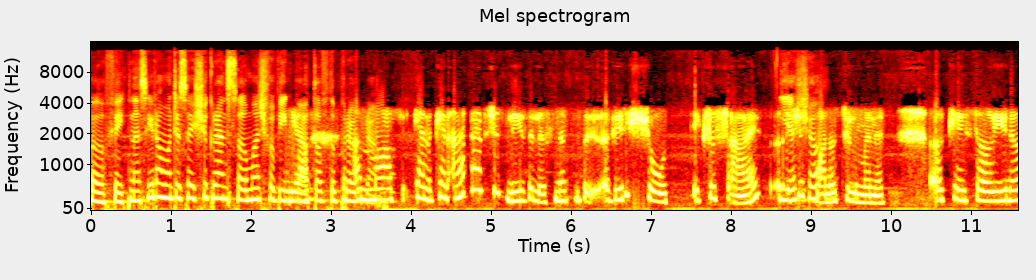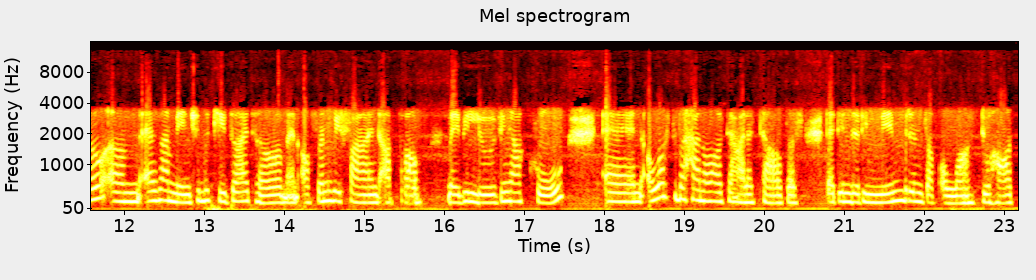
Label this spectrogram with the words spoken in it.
Perfect. Nasir, I want to say shukran so much for being yeah. part of the program. Um, Mark, can, can I perhaps just leave the listeners a very short exercise? Yes, just sure. one or two minutes. Okay, so, you know, um, as I mentioned, the kids are at home and often we find ourselves maybe losing our cool. And Allah subhanahu wa ta'ala tells us that in the remembrance of Allah do hearts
